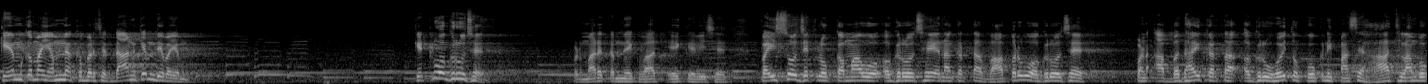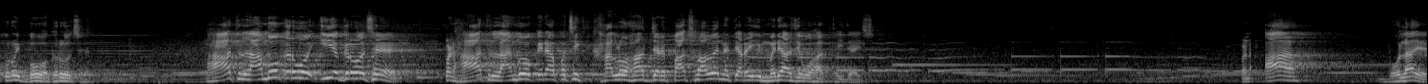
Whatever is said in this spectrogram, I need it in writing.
કેમ કમાય અમને ખબર છે, દાન કેમ દેવાય એમ? કેટલું અઘરું છે? પણ મારે તમને એક વાત એ કહેવી છે, પૈસો જેટલો કમાવો અઘરો છે, એના કરતાં વાપરવો અઘરો છે, પણ આ બધાય કરતાં અઘરું હોય તો કોકની પાસે હાથ લાંબો કરવો એ બહુ અઘરો છે. હાથ લાંબો કરવો એ અઘરો છે, પણ હાથ લાંબો કર્યા પછી ખાલો હાથ જ્યારે પાછો આવે ને ત્યારે એ મર્યા જેવો હાથ થઈ જાય છે. પણ આ ભોલાએ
